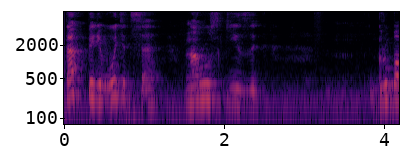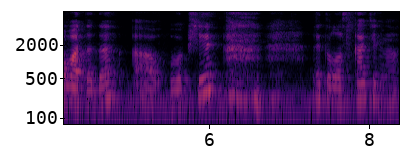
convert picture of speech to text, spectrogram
так переводится на русский язык. Грубовато, да? А вообще это ласкательно.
